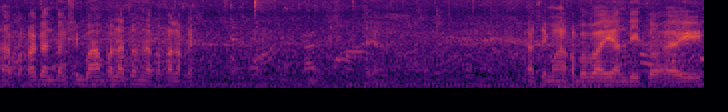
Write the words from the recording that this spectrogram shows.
Napakagandang simbahan pala to, napakalaki. Ayan. At yung mga kababayan dito ay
